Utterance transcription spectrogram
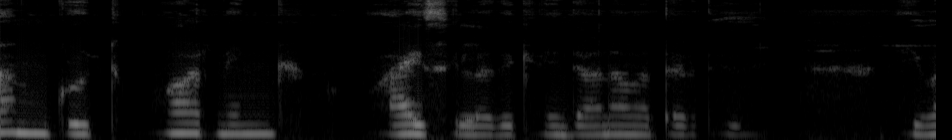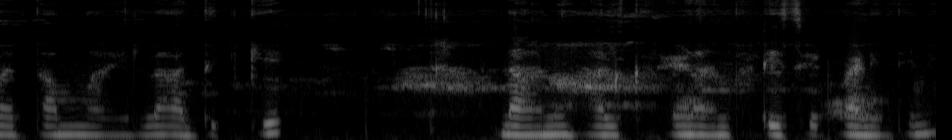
ಆಮ್ ಗುಡ್ ಮಾರ್ನಿಂಗ್ ವಾಯ್ಸ್ ಇಲ್ಲ, ಅದಕ್ಕೆ ನಿಧಾನ ಮಾತಾಡ್ತಿದ್ದೀನಿ ಇವತ್ತು ಅಮ್ಮ ಇಲ್ಲ, ಅದಕ್ಕೆ ನಾನು ಹಾಲು ಕರೆಯೋಣ ಅಂತ ಡಿಸೈಡ್ ಮಾಡಿದ್ದೀನಿ.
